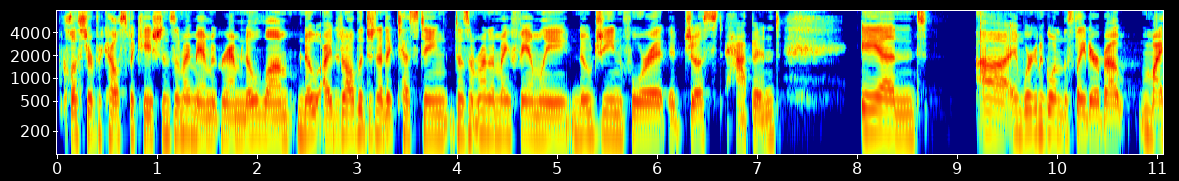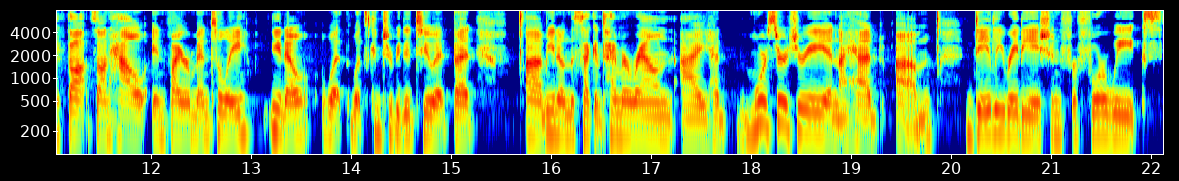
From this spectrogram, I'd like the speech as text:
Cluster of calcifications in my mammogram, no lump, no. I did all the genetic testing. Doesn't run in my family. No gene for it. It just happened. And uh, and we're going to go into this later about my thoughts on how environmentally, you know, what what's contributed to it. But um, you know, in the second time around, I had more surgery and I had um, daily radiation for four weeks.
